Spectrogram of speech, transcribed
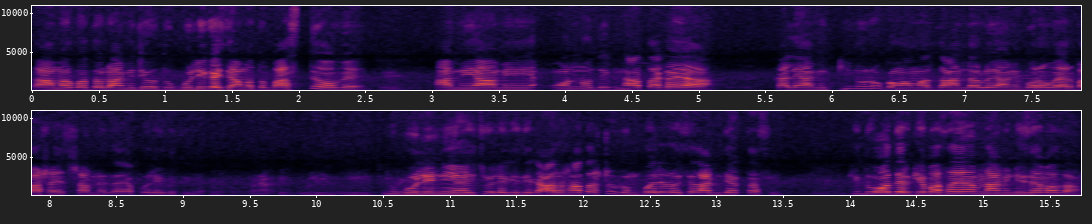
তা আমার কথা হলো আমি যেহেতু গুলি খাইছি আমার তো বাঁচতে হবে। আমি আমি অন্য দিক না তাকাইয়া কালে আমি কিনো রকম আমার জানটা লই আমি বড় ভাইয়ের বাসায় সামনে যাইয়া পড়ে গেছি। মানে গুলি নিয়ে চলে গেছি আরও সাতাশটা জন পড়ে রয়েছে আমি দেখতাছি। কিন্তু ওদেরকে বাঁচাইয়াম না আমি নিচে বাঁচাম।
